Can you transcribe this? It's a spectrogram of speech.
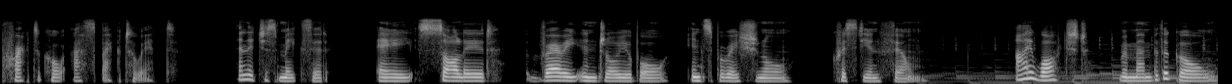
practical aspect to it. And it just makes it a solid, very enjoyable, inspirational Christian film. I watched Remember the Goal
